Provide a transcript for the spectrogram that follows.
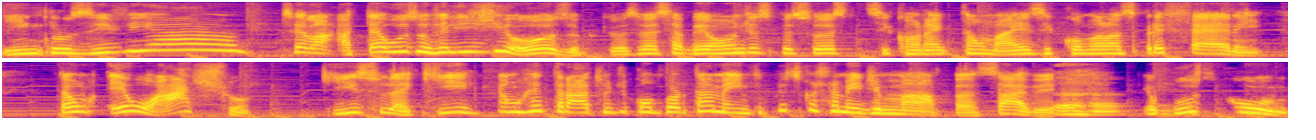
e inclusive a, sei lá, até uso religioso, porque você vai saber onde as pessoas se conectam mais e como elas preferem. Então, eu acho que isso daqui é um retrato de comportamento. Por isso que eu chamei de mapa, sabe? Aham. Eu busco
